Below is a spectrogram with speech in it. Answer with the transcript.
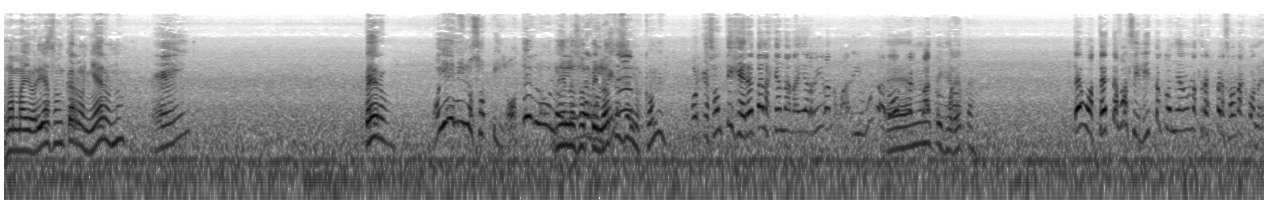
la mayoría son carroñeros, ¿no? Ey. Pero Oye, ni los opilotes, lo- ni los opilotes se los comen. Porque son tijeretas las que andan ahí arriba nomás. Y una, dos, Eh, tres, una cuatro, tijereta. De botete facilito comían unas tres personas con él.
